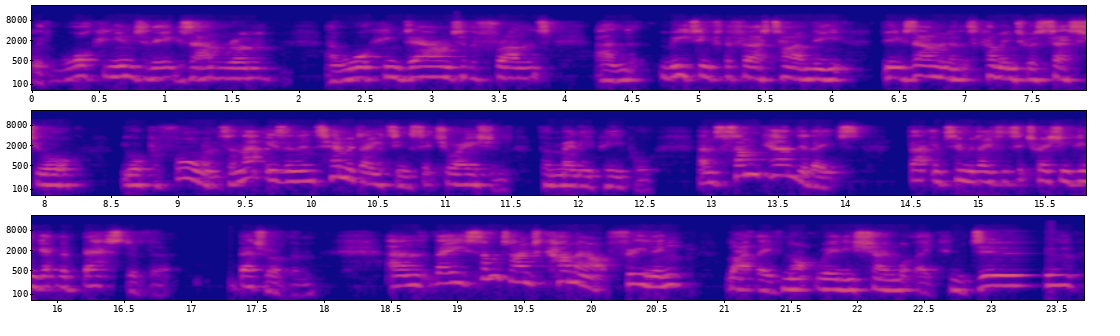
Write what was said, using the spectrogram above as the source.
with walking into the exam room and walking down to the front and meeting for the first time the, the examiner that's coming to assess your, your performance. And that is an intimidating situation for many people. And some candidates, that intimidating situation can get the best of the better of them. And they sometimes come out feeling like they've not really shown what they can do,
